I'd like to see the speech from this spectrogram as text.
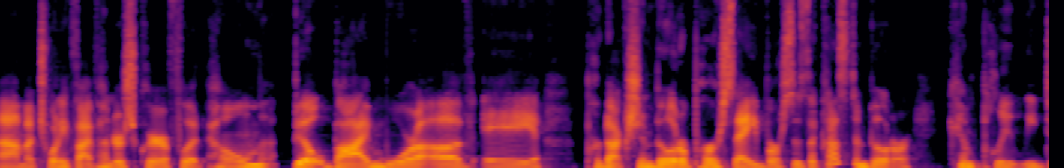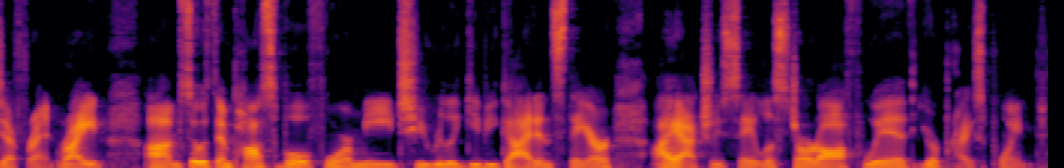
Um, a 2,500 square foot home built by more of a production builder per se versus a custom builder. Completely different, right? Um, so it's impossible for me to really give you guidance there. I actually say let's start off with your price point.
